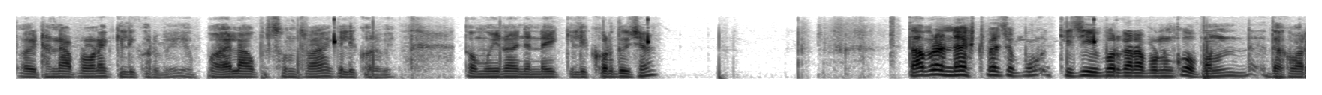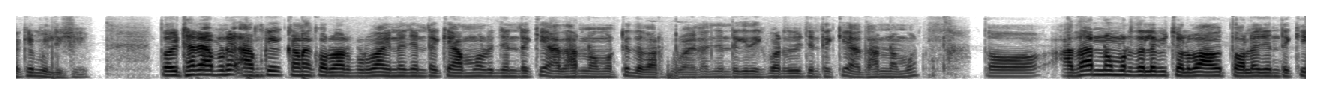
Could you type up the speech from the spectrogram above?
तो ये आपने क्लिक करेंगे पहला ऑप्शन क्लिक करेंगे तो मुझे जेनटा क्लिक कर दूचे ତାପରେ ନେକ୍ସଟ ପେଜ୍ କିଛି ଏ ପ୍ରକାର ଆପଣଙ୍କୁ ଓପନ୍ ଦେଖ୍ବାର୍କେ ମିଲିଛି ତ ଏଠାରେ ଆପଣ ଆମକେ କାଣା କରବାର ପଡ଼ବା ଇନ ଯେନ୍ଟାକି ଆମର ଯେନ୍ଟାକି ଆଧାର ନମ୍ବରଟେ ଦେବାର ପଡ଼ବା ଇନ ଯେନ୍ଟାକି ଦେଖିପାରୁଥିବେ ଯେନ୍ଟାକି ଆଧାର ନମ୍ବର ତ ଆଧାର ନମ୍ବର ଦେଲେ ବି ଚଲବା ଆଉ ତଳେ ଯେନ୍ଟାକି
